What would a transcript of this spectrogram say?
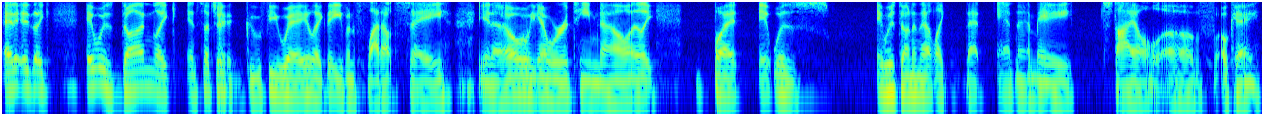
and it like it was done like in such a goofy way. Like they even flat out say, you know, oh yeah, we're a team now. Like, but it was it was done in that like that anime style of okay,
